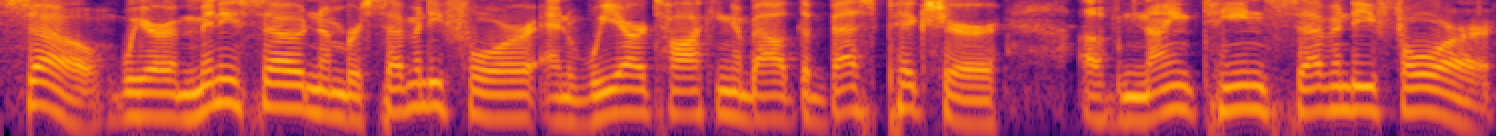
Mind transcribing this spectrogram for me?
so we are at Minisode number 74, and we are talking about the best picture of 1974.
